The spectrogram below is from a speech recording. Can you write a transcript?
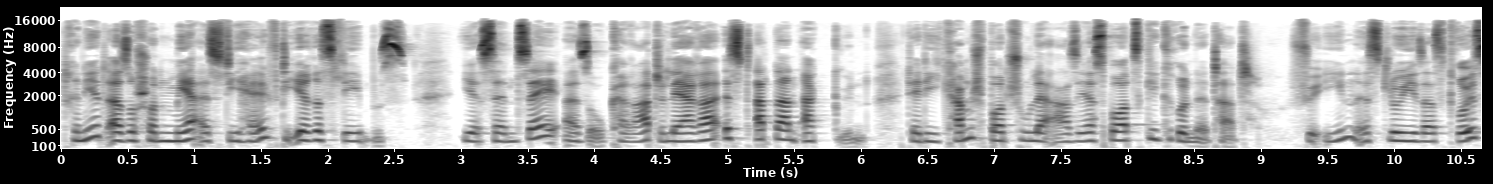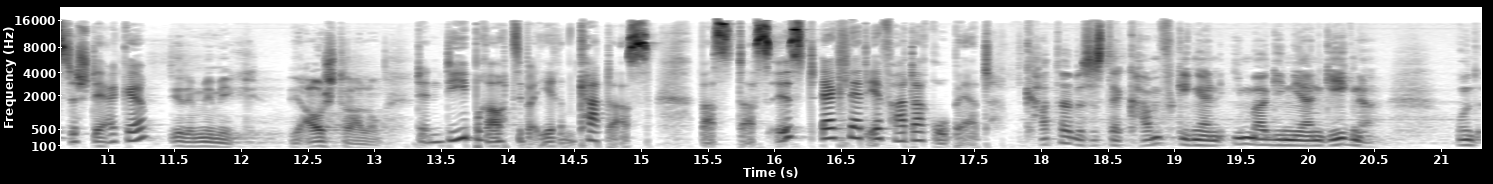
trainiert also schon mehr als die Hälfte ihres Lebens. Ihr Sensei, also Karatelehrer, ist Adnan Akgün, der die Kampfsportschule Asia Sports gegründet hat. Für ihn ist Luisas größte Stärke ihre Mimik, die Ausstrahlung. Denn die braucht sie bei ihren Katas. Was das ist, erklärt ihr Vater Robert. Kata, das ist der Kampf gegen einen imaginären Gegner und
